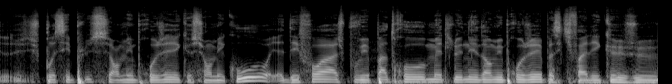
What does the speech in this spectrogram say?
je bossais plus sur mes projets que sur mes cours. Il y a des fois, je pouvais pas trop mettre le nez dans mes projets parce qu'il fallait que je,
